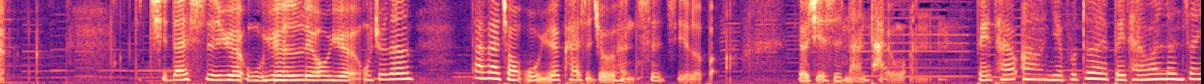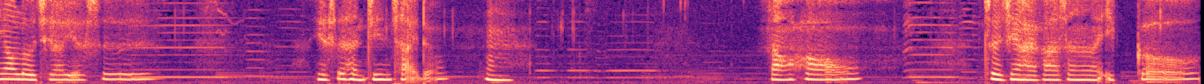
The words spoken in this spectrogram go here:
期待四月、五月、六月，我觉得。大概从五月开始就很刺激了吧，尤其是南台湾、北台啊，也不对，北台湾认真要热起来也是，也是很精彩的，嗯。然后最近还发生了一个，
